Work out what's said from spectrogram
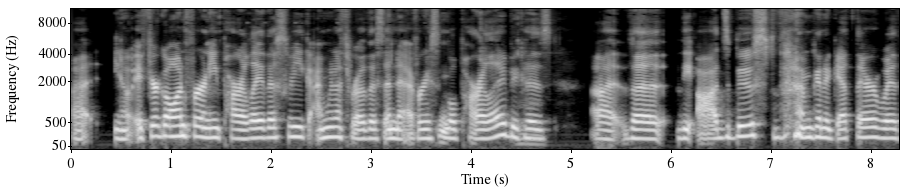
uh, you know, if you're going for any parlay this week, I'm going to throw this into every single parlay mm-hmm. because uh, the the odds boost that I'm going to get there with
